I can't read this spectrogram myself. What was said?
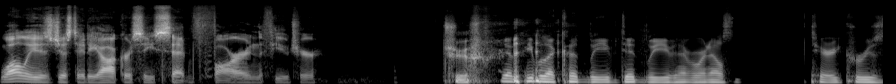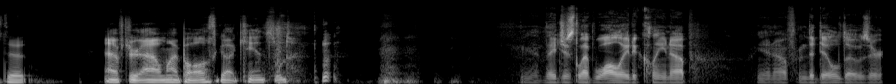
WALL-E is just idiocracy set far in the future. True. Yeah, the people that could leave did leave, and everyone else Terry cruised it. After Ow My Balls got canceled. Yeah, They just left WALL-E to clean up, you know, from the dildozer.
